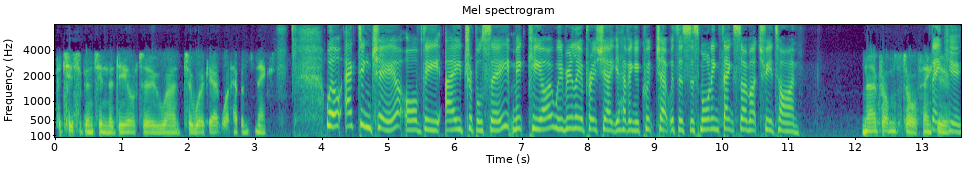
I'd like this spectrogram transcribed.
participants in the deal to uh, to work out what happens next. Well, acting chair of the ACCC, Mick Keogh, we really appreciate you having a quick chat with us this morning. Thanks so much for your time. No problems at all. Thank, Thank you. you.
